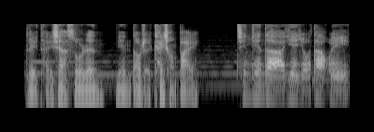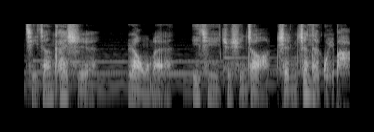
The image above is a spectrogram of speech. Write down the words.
对台下所有人念叨着开场白：“今天的夜游大会即将开始，让我们一起去寻找真正的鬼吧。”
